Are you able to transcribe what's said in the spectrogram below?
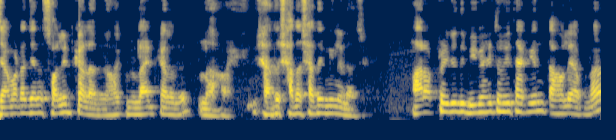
জামাটা যেন সলিড কালারের হয়, কোনো লাইট কালারের না হয়। সাথে সাদা সাথে মিলে না যায়। আর আপনি যদি বিবাহিত হয়ে থাকেন, তাহলে আপনার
